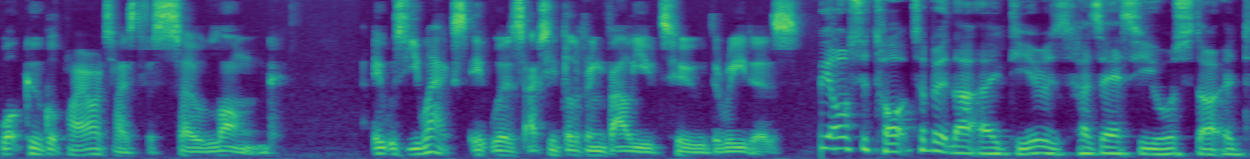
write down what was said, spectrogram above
what Google prioritized for so long, it was UX. It was actually delivering value to the readers. We also talked about that idea: is has SEO started?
